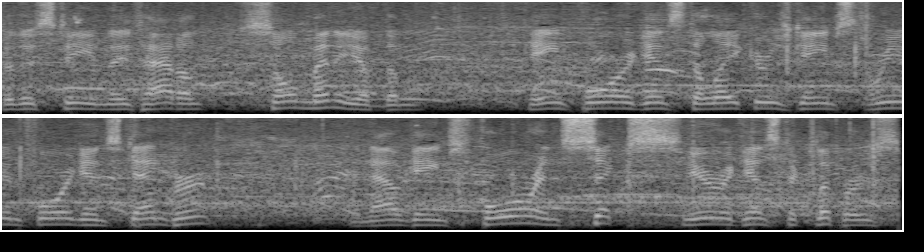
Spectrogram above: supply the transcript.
for this team. They've had a, so many of them. Game four against the Lakers, games three and four against Denver, and now games four and six here against the Clippers.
